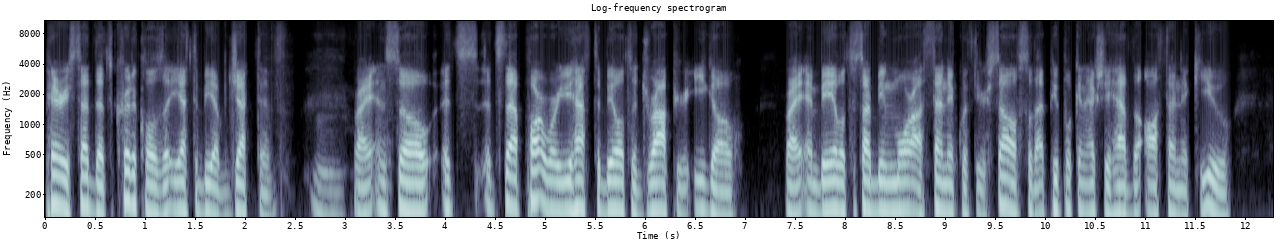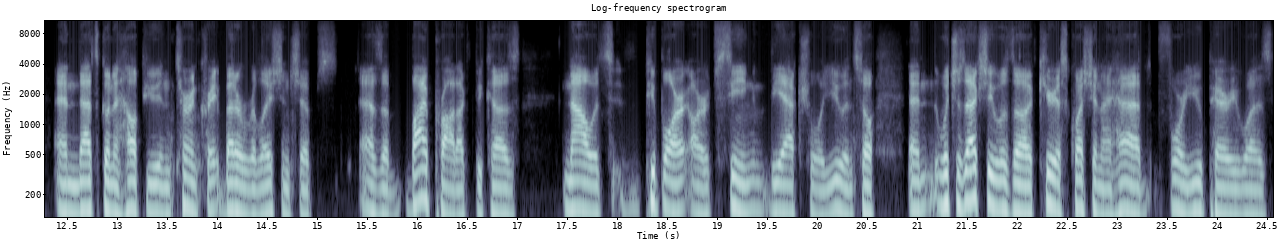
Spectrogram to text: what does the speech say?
Peri said that's critical is that you have to be objective, mm. right? And so it's it's that part where you have to be able to drop your ego, right, and be able to start being more authentic with yourself, so that people can actually have the authentic you, and that's going to help you in turn create better relationships as a byproduct because now it's people are are seeing the actual you and so and which is actually was a curious question i had for you Peri was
